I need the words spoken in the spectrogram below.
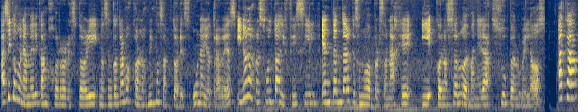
Así como en American Horror Story nos encontramos con los mismos actores una y otra vez y no nos resulta difícil entender que es un nuevo personaje y conocerlo de manera súper veloz, acá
